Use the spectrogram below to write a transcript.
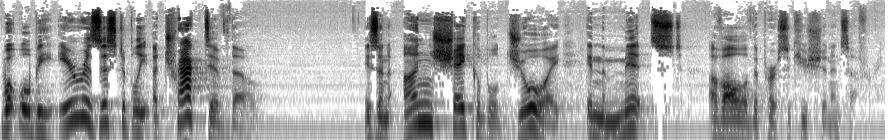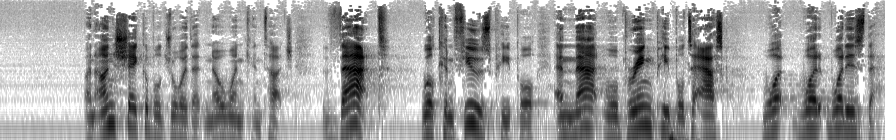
What will be irresistibly attractive, though, is an unshakable joy in the midst of all of the persecution and suffering. An unshakable joy that no one can touch. That will confuse people, and that will bring people to ask, what, what, what is that?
